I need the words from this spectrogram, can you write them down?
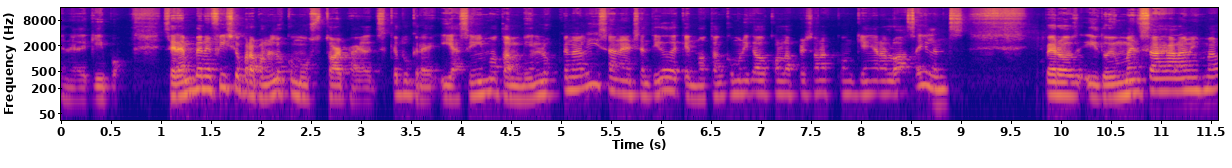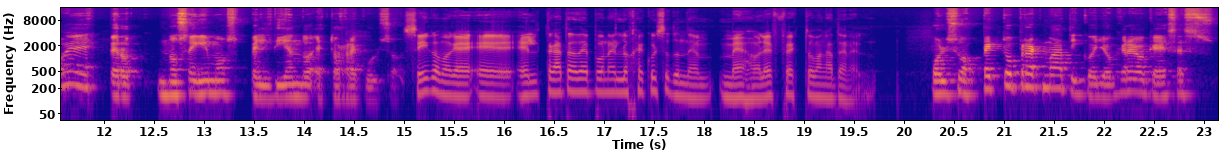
en el equipo. Será en beneficio para ponerlos como Star Pilots, ¿qué tú crees? Y asimismo también los penalizan en el sentido de que no están comunicados con las personas con quien eran los assailants, pero y doy un mensaje a la misma vez, pero no seguimos perdiendo estos recursos. Sí, como que eh, él trata de poner los recursos donde mejor efecto van a tener. Por su aspecto pragmático, yo creo que esa es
